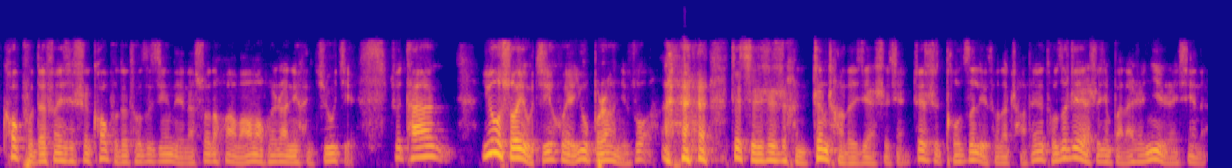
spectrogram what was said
靠谱的分析师、靠谱的投资经理呢，说的话往往会让你很纠结。就他又说有机会，又不让你做，这其实是很正常的一件事情。这是投资里头的常态，因为投资这件事情本来是逆人性的。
